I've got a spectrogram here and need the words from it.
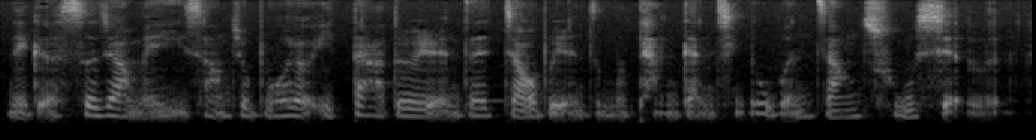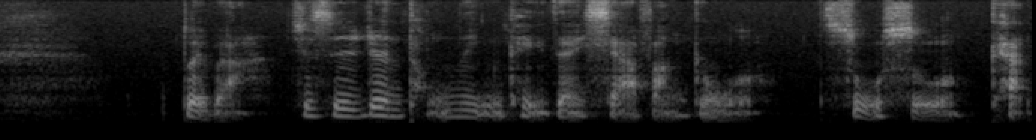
那个社交媒体上就不会有一大堆人在教别人怎么谈感情的文章出现了，对吧？就是认同的你们可以在下方跟我说说看。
